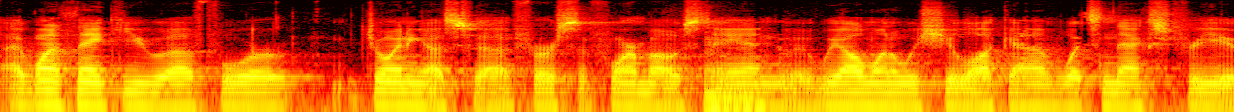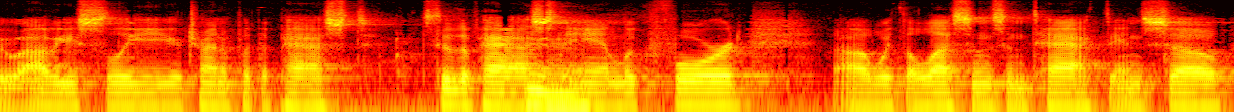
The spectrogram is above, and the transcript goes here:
I want to thank you uh, for joining us uh, first and foremost, mm-hmm. and we all want to wish you luck on what's next for you. Obviously, you're trying to put the past to the past mm-hmm. and look forward uh, with the lessons intact. And so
